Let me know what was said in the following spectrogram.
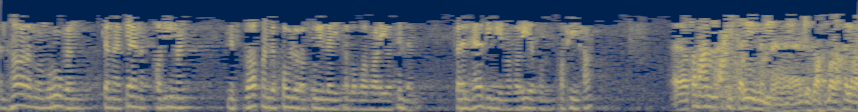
أنهارا ومروجا كما كانت قديما مصداقا لقول رسول الله صلى الله عليه وسلم فهل هذه نظرية صحيحة؟ آه، طبعا الاخ الكريم آه، جزاه الله خيرا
